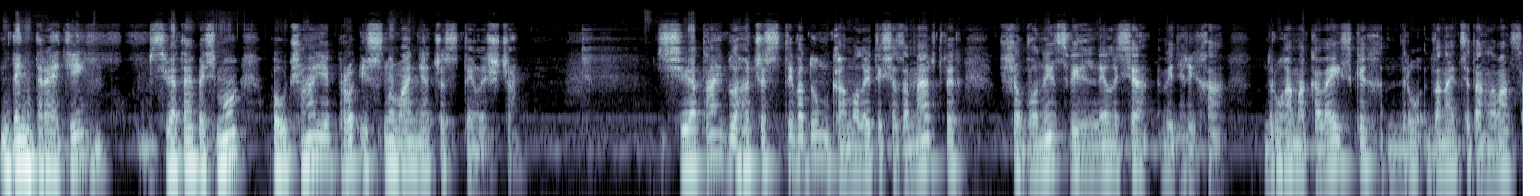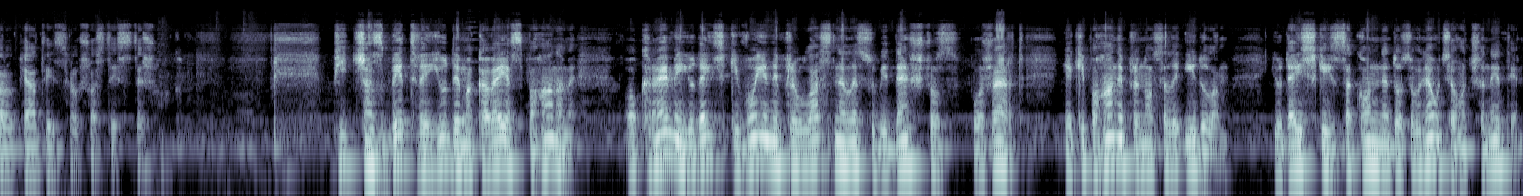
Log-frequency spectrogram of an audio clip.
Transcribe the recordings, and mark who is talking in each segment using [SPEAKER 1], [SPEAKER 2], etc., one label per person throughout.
[SPEAKER 1] День третій. Святе письмо повчає про існування чистилища. Свята й благочестива думка молитися за мертвих, щоб вони звільнилися від гріха. Друга Макавейських, 12 глава, 45-46 стишок. Під час битви Юди Макавея з поганами окремі юдейські воїни привласнили собі дещо з пожертв, які погани приносили ідолам. Юдейський закон не дозволяв цього чинити.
